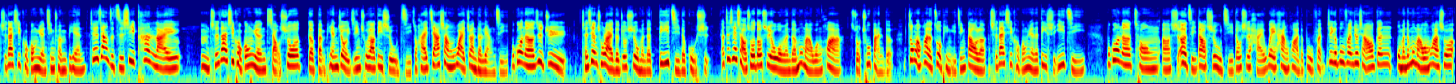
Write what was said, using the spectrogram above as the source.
池袋西口公园青春篇。其实这样子仔细看来。嗯，池袋西口公园小说的本篇就已经出到第十五集，就还加上外传的两集。不过呢，日剧呈现出来的就是我们的第一集的故事，而这些小说都是由我们的木马文化所出版的。中文化的作品已经到了池袋西口公园的第十一集，不过呢，从呃十二集到十五集都是还未汉化的部分。这个部分就想要跟我们的木马文化说，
